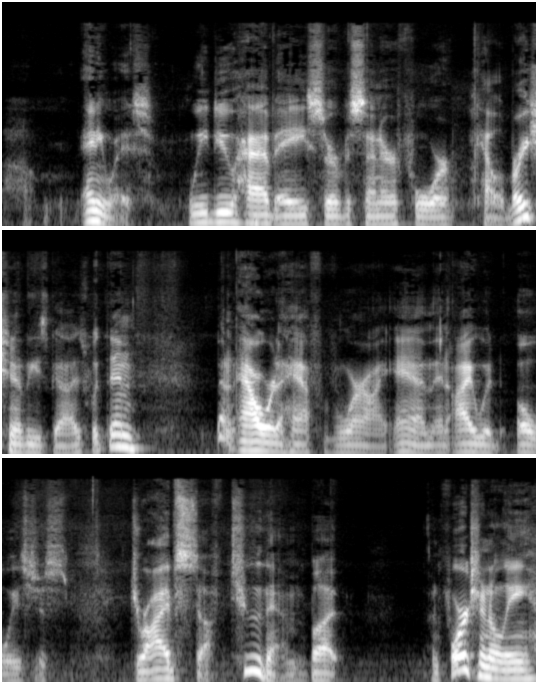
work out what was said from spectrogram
um, anyways, we do have a service center for calibration of these guys within about an hour and a half of where I am, and I would always just drive stuff to them. But unfortunately,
